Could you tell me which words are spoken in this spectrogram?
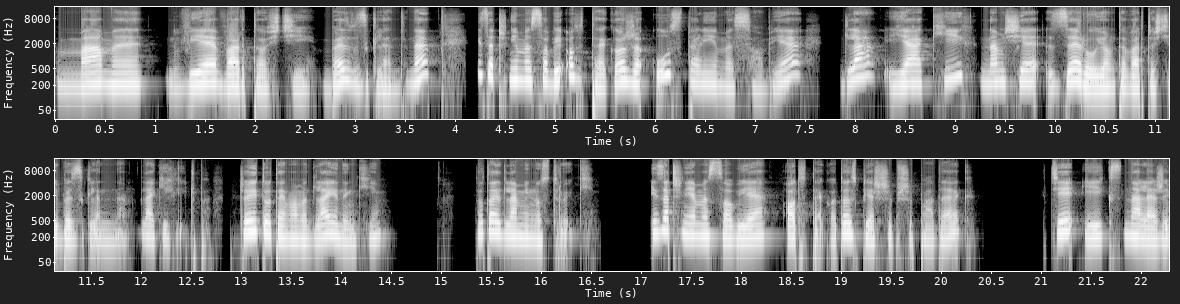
mamy dwie wartości bezwzględne i zacznijmy sobie od tego, że ustalimy sobie, dla jakich nam się zerują te wartości bezwzględne, dla jakich liczb. Czyli tutaj mamy dla jedynki, tutaj dla minus trójki. I zaczniemy sobie od tego. To jest pierwszy przypadek, gdzie x należy.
